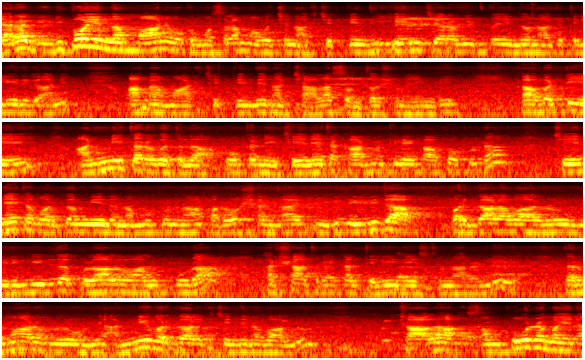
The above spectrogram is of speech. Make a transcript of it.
చెర విడిపోయిందమ్మా అని ఒక ముసలమ్మ వచ్చి నాకు చెప్పింది. ఏం చెర విడిపోయిందో నాకు తెలియదు కానీ ఆమె ఆ మాట చెప్పింది. నాకు చాలా సంతోషమైంది. కాబట్టి అన్ని తరగతుల ఒకరిని చేనేత కార్మికులే కాకోకుండా చేనేత వర్గం మీద నమ్ముకున్న పరోక్షంగా వివిధ వర్గాల వాళ్ళు వివిధ కులాల వాళ్ళు కూడా హర్షాతిరేకాలు తెలియజేస్తున్నారండి. ధర్మారంలో ఉన్న అన్ని వర్గాలకు చెందిన వాళ్ళు చాలా సంపూర్ణమైన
